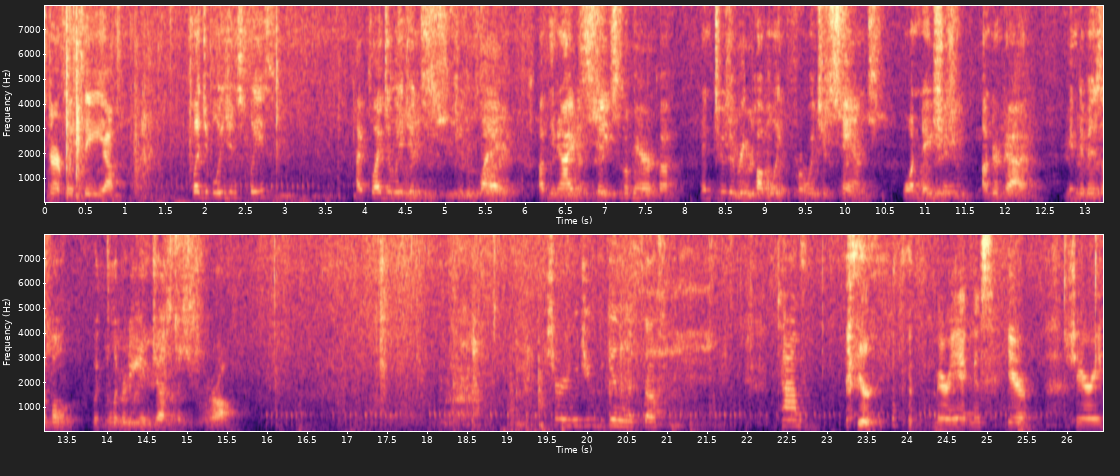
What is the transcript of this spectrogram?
Start with the uh, Pledge of Allegiance, please. I pledge allegiance to the flag of the United States of America and to the republic for which it stands, one nation, under God, indivisible, with liberty and justice for all. Sherry, would you begin with, uh, Tom, Here. Mary Agnes, here? Sherry,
